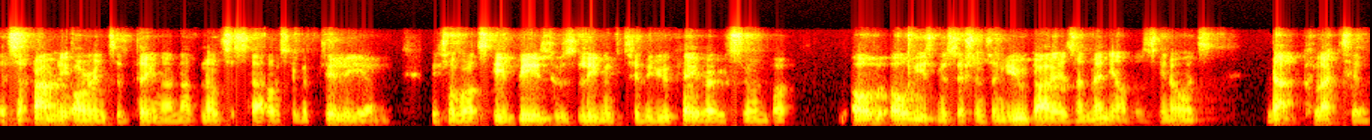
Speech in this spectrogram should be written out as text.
it's a family oriented thing, and I've noticed that obviously with Tilly and we talk about Steve Bees, who's leaving to the UK very soon. But all all these musicians and you guys and many others, you know, it's that collective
